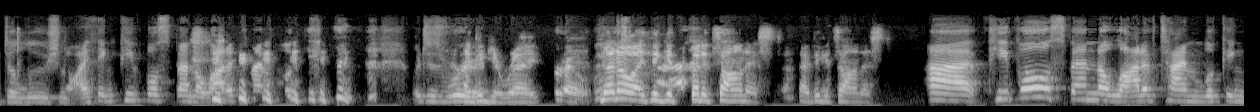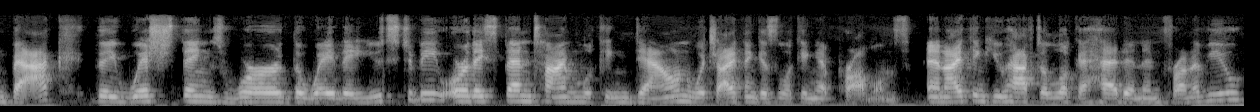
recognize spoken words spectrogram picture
delusional i think people spend a lot of time looking which is rude I think you're right. No, no, I think it's, but it's honest. I think it's honest. Uh, people spend a lot of time looking back. They wish things were the way they used to be, or they spend time looking down, which I think is looking at problems. And I think you have to look ahead and in front of you.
